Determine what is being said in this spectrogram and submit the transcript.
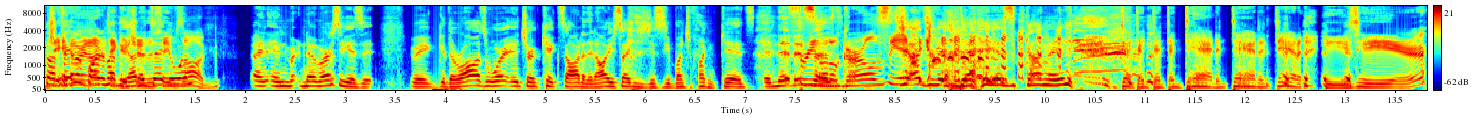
My Jr. favorite part about the share the Undertaker same one- song. And, and No Mercy is it? I mean, the Raw's war intro kicks on, and then all you sudden you just see a bunch of fucking kids, and then Three says, little girls. Yeah. Judgment Day is coming. He's here.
